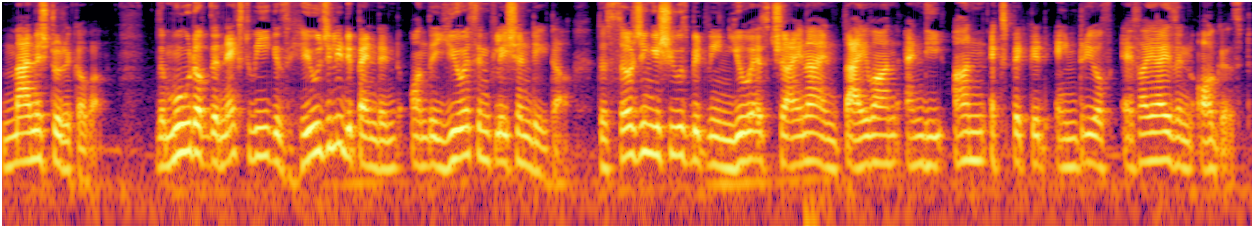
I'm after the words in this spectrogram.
managed to recover. The mood of the next week is hugely dependent on the US inflation data, the surging issues between US, China, and Taiwan, and the unexpected entry of FIIs in August.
